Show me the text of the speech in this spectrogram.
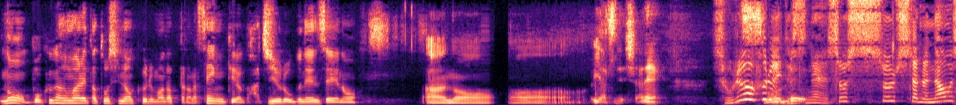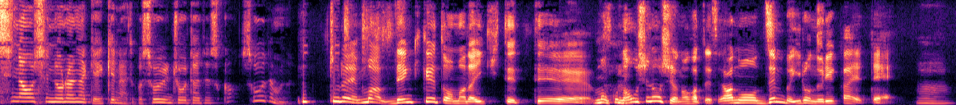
の、僕が生まれた年の車だったから、1986年製の、あの、あやつでしたね。それは古いですね。そ、そしたら直し直し乗らなきゃいけないとか、そういう状態ですか？そうでもない。えっとね、まあ、電気系統はまだ生きてて、まあ、これ直し直しじゃなかったですね。あの、全部色塗り替えて、うん。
